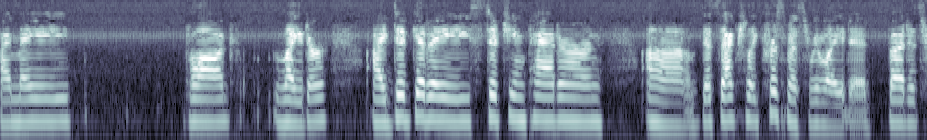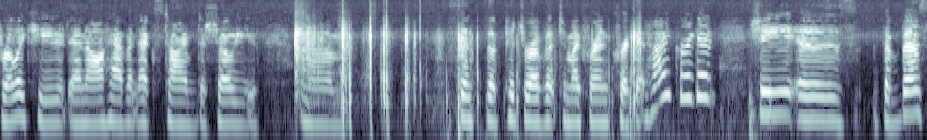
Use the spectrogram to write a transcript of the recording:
I may vlog later. I did get a stitching pattern um, that's actually Christmas related, but it's really cute, and I'll have it next time to show you. Um, sent the picture of it to my friend Cricket. Hi, Cricket. She is the best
